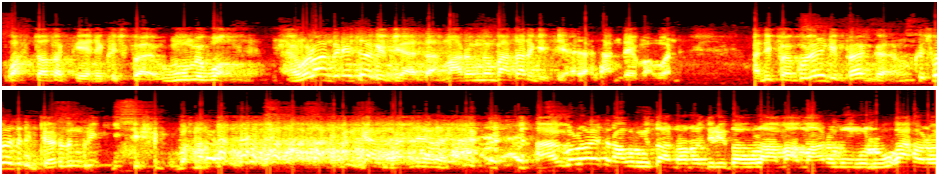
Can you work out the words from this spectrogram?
Wah, cocok ini Gus Ba, umumnya uang. Kulo anggere biasa, marung nang pasar biasa, santai mawon. Nanti bakulnya lagi bangga. Kesuara sering jarang mriki. Aku loh terlalu urusan nono cerita ulama marung muruah ono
